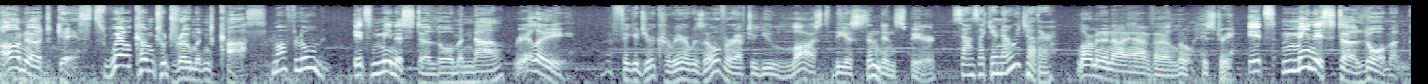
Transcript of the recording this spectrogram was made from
Honored guests, welcome to Dromund Kaas. Moff Lorman. It's Minister Lorman now. Really? I figured your career was over after you lost the Ascendant Spear. Sounds like you know each other. Lorman and I have a little history. It's Minister Lorman,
